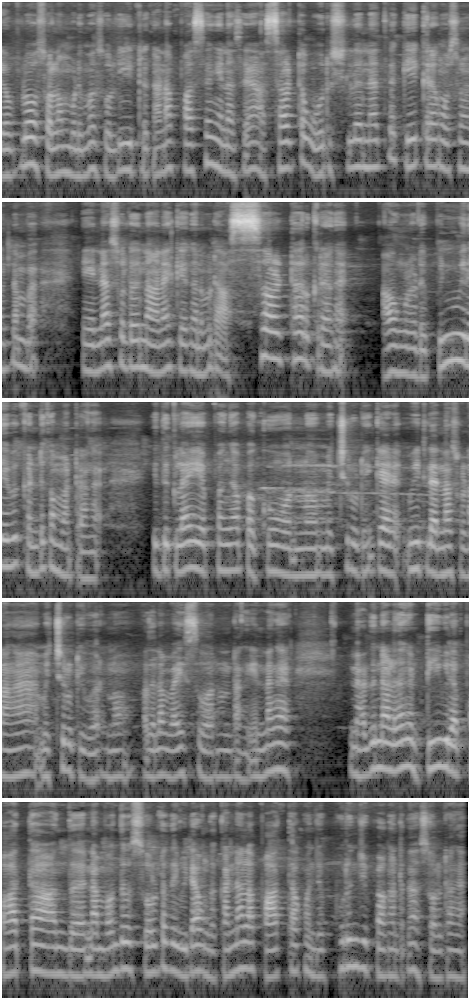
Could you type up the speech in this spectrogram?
எவ்வளோ சொல்ல முடியுமோ சொல்லிகிட்டு இருக்கேன் ஆனால் பசங்க என்ன செய்ய அசால்ட்டாக ஒரு சில நேரத்தில் கேட்குறாங்க ஒரு சில நேரத்தில் நம்ம என்ன சொல்கிறது நானே கேட்குற மாதிரி அசால்ட்டாக இருக்கிறாங்க. அவங்களோட பின்விளைவு கண்டுக்க மாட்டாங்க இதுக்கெலாம் எப்போங்க பக்குவம் வரணும்? மெச்சூரிட்டி கே வீட்டில் என்ன சொல்கிறாங்க மெச்சூரிட்டி வரணும். அதெல்லாம் வயசு வரணுன்றாங்க என்னங்க அதனால தாங்க டிவியில் பார்த்தா அந்த நம்ம வந்து சொல்கிறத விட அவங்க கண்ணால் பார்த்தா கொஞ்சம் புரிஞ்சுப்பாங்கன்றது நான் சொல்கிறேங்க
